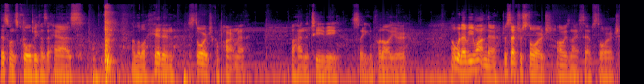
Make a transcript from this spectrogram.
This one's cool because it has a little hidden storage compartment behind the TV so you can put all your oh whatever you want in there. Just extra storage. Always nice to have storage.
